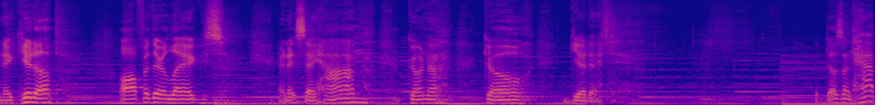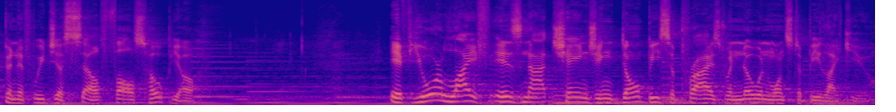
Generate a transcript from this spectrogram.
And they get up off of their legs and they say, I'm gonna go get it. It doesn't happen if we just sell false hope, y'all. If your life is not changing, don't be surprised when no one wants to be like you.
